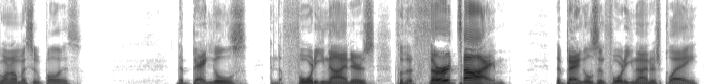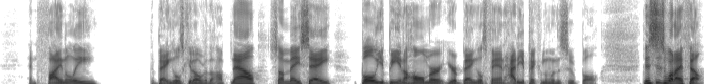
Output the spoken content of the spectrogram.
You want to know what my Super Bowl is? the Bengals and the 49ers for the third time. The Bengals and 49ers play. And finally, the Bengals get over the hump. Now, some may say, Bull, you're being a homer, you're a Bengals fan. How do you pick them to win the Super Bowl? This is what I felt.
